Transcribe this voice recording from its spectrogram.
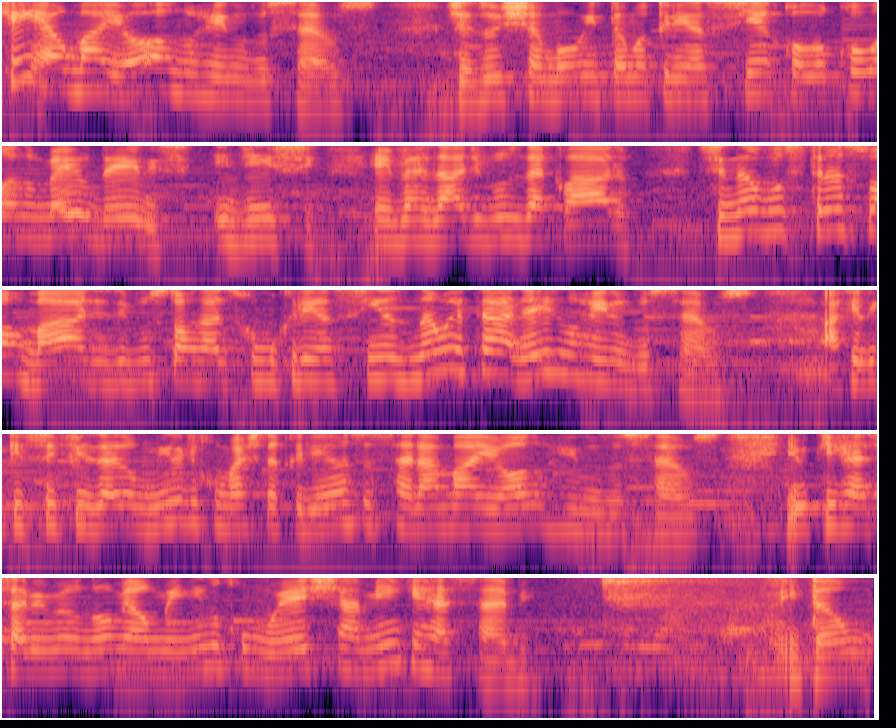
Quem é o maior no reino dos céus? Jesus chamou então uma criancinha, colocou-a no meio deles e disse: Em verdade vos declaro, se não vos transformares e vos tornares como criancinhas, não entrareis no reino dos céus. Aquele que se fizer humilde como esta criança será maior no reino dos céus. E o que recebe meu nome é um menino como este, é a mim que recebe. Então,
